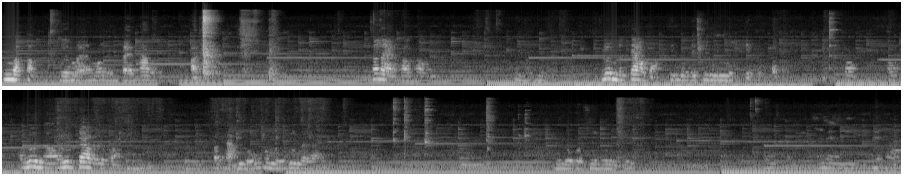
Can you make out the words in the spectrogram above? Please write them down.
มันบอกกับเสือมาแล้วมองเห็นไปข้างปัดเท่าไหร่เขาเขารุ่นมันเจ้าบอกที่หนูได้ขึ้นมันหมดเก็บเอาเอารุ่นเอารุ่นเจ้าเลยบอกอืม เขาถามหนูว่าหนูรุ่นอะไรไม่รู้เขาชื่อรุ่นไหนอันนี้ไม่ถาม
